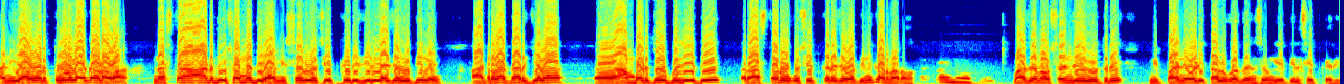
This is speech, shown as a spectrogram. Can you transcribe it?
आणि यावर तोडगा काढावा. नसता आठ दिवसामध्ये आम्ही सर्व शेतकरी जिल्ह्याच्या वतीने अठरा तारखेला आंबड चौफुली येथे रास्ता रोको शेतकऱ्याच्या वतीने करणार आहोत. माझं नाव संजय धोत्रे. मी पाणेवाडी तालुका घनसंगी येथील शेतकरी.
